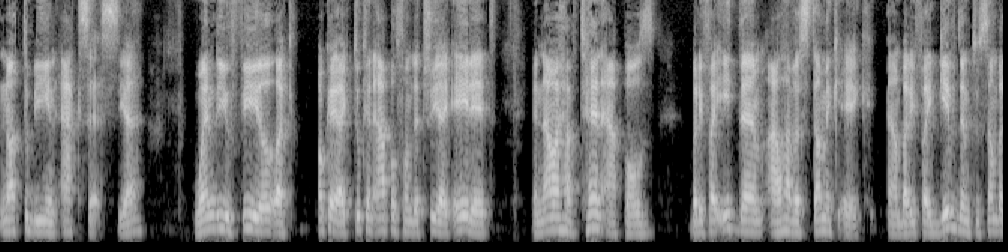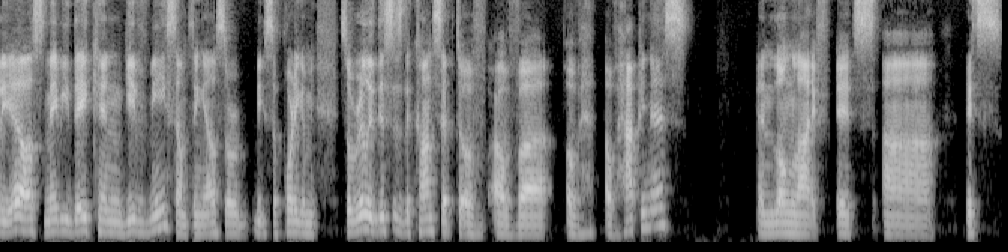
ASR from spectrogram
Not to be in excess. Yeah. When do you feel like okay? I took an apple from the tree, I ate it, and now I have ten apples. But if I eat them, I'll have a stomach ache. Um, but if I give them to somebody else, maybe they can give me something else or be supporting of me. So really, this is the concept of of uh, of of happiness and long life. It's uh, it's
